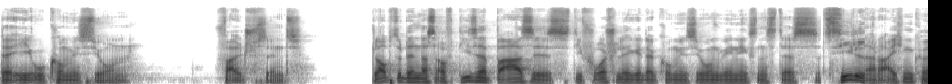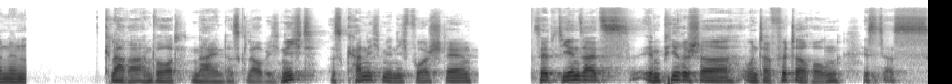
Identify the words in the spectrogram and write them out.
der EU-Kommission falsch sind, glaubst du denn, dass auf dieser Basis die Vorschläge der Kommission wenigstens das Ziel erreichen können? Klare Antwort, nein, das glaube ich nicht. Das kann ich mir nicht vorstellen. Selbst jenseits empirischer Unterfütterung ist das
